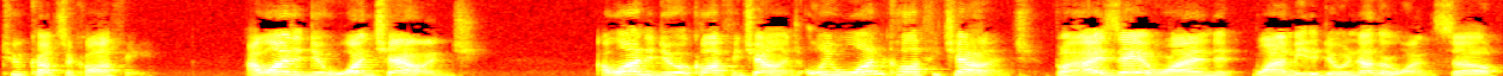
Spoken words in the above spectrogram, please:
two cups of coffee. I wanted to do one challenge. I wanted to do a coffee challenge. Only one coffee challenge. But Isaiah wanted wanted me to do another one, so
